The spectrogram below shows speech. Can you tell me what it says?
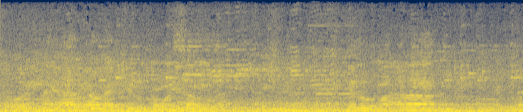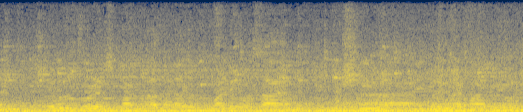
ಸೊ ಇನ್ನು ಯಾರು ಯಾವ ಆ್ಯಕ್ಷನ್ ತೊಗೊಂಡಿಲ್ಲ ಅವರು. ಕೆಲವು ಮಾತ್ರ ಕೆಲವು ಸ್ಟೂಡೆಂಟ್ಸ್ ಮಾತ್ರ ಅದನ್ನು ಮಾಡಿ ಹೊಸ ಪರೀಕ್ಷೆ ಮಾಡಬೇಕು ಅಂತ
